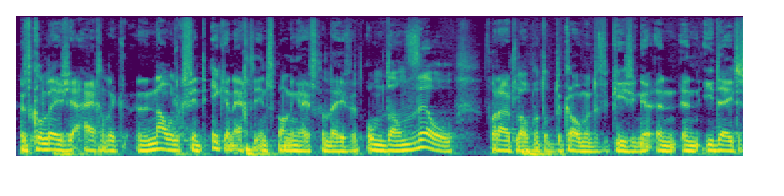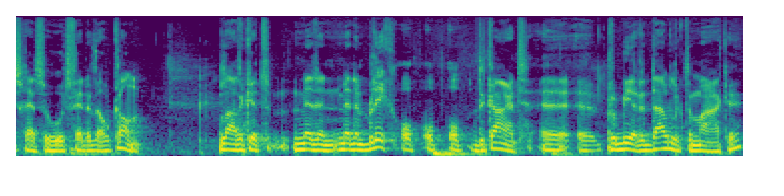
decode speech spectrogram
het college eigenlijk nauwelijks, vind ik, een echte inspanning heeft geleverd om dan wel vooruitlopend op de komende verkiezingen een, een idee te schetsen hoe het verder wel kan. Laat ik het met een, met een blik op, op, op de kaart uh, uh, proberen duidelijk te maken.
